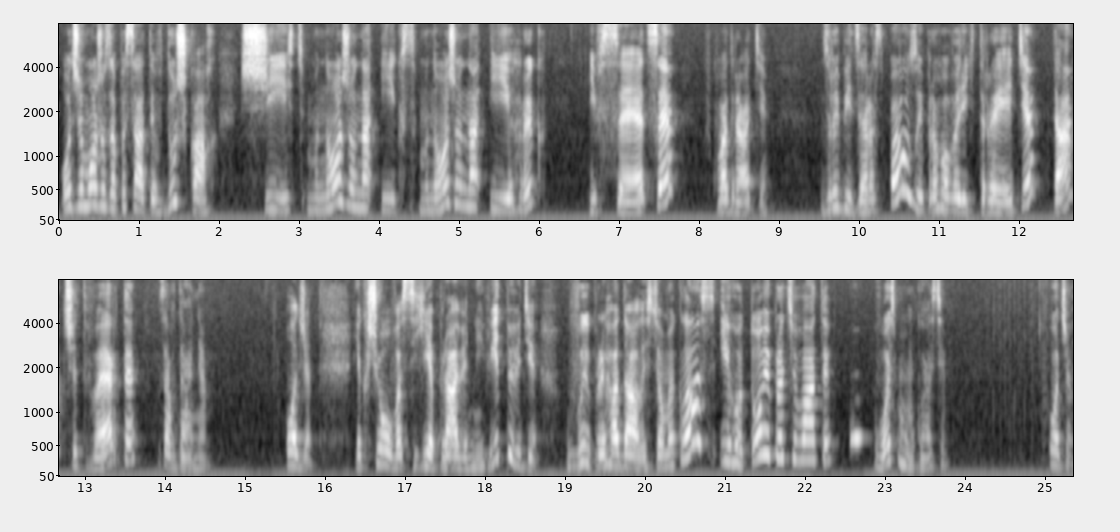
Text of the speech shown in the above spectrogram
Отже, можу записати в дужках 6 множу на х, множу на y, і все це в квадраті. Зробіть зараз паузу і проговоріть третє та четверте завдання. Отже, якщо у вас є правильні відповіді, ви пригадали сьомий клас і готові працювати у восьмому класі. Отже,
